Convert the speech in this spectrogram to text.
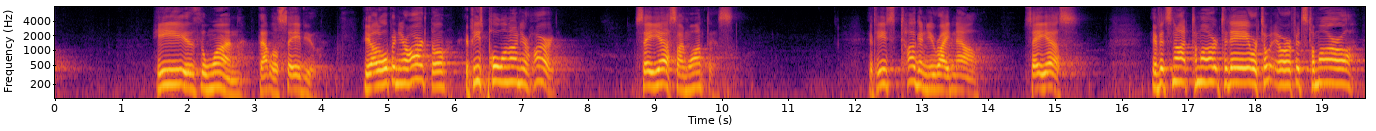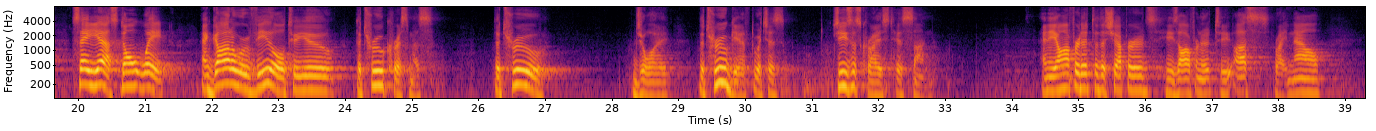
He is the one that will save you. You got to open your heart, though. If He's pulling on your heart, say, Yes, I want this. If He's tugging you right now, say yes. If it's not tomorrow, today, or, to, or if it's tomorrow, say yes. Don't wait. And God will reveal to you the true Christmas, the true joy, the true gift, which is Jesus Christ, His Son. And He offered it to the shepherds, He's offering it to us right now.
